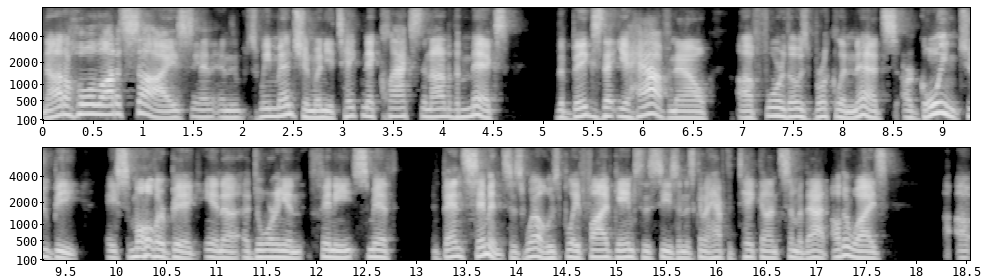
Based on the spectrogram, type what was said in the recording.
not a whole lot of size. And, and, as we mentioned, when you take Nick Claxton out of the mix, the bigs that you have now uh, for those Brooklyn Nets are going to be a smaller big in a, a Dorian Finney Smith. Ben Simmons as well, who's played five games this season, is going to have to take on some of that. Otherwise, a,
